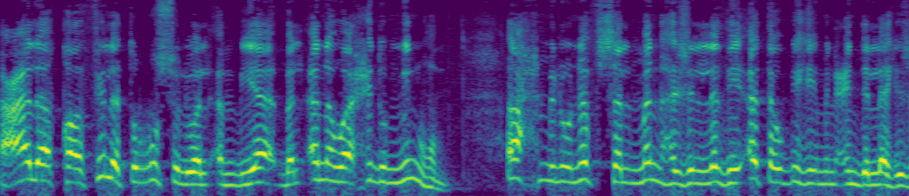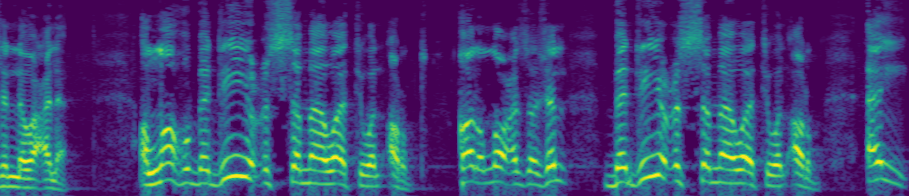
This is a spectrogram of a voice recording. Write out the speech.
على قافلة الرسل والأنبياء بل أنا واحد منهم. أحمل نفس المنهج الذي أتوا به من عند الله جل وعلا. الله بديع السماوات والأرض. قال الله عز وجل بديع السماوات والأرض. أي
